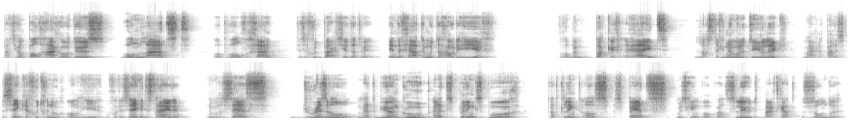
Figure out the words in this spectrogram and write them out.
Paardje van Paul Hagoor dus. Won laatst op Wolverga. Het is een goed paardje dat we in de gaten moeten houden hier. Robin Bakker rijdt. Lastig nummer natuurlijk, maar het paard is zeker goed genoeg om hier voor de zege te strijden. Nummer 6, Drizzle met Björn Goop en het springspoor. Dat klinkt als spets, misschien ook wel sluit. Paard gaat zonder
